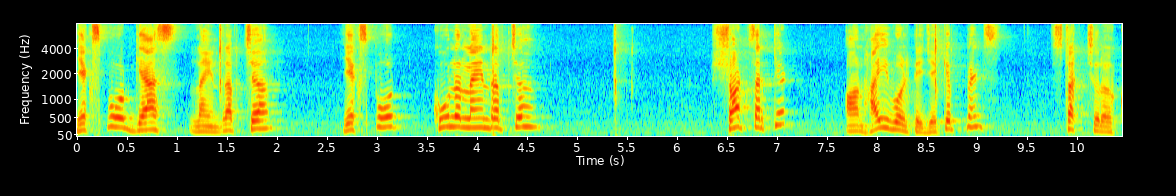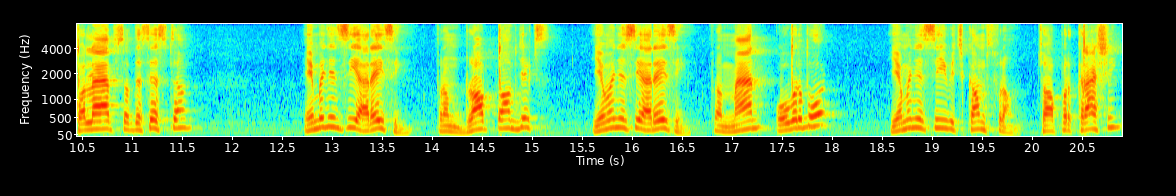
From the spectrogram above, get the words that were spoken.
export gas line rupture, export cooler line rupture, short circuit on high voltage equipments, structural collapse of the system, emergency arising from dropped objects, emergency arising from man overboard, emergency which comes from chopper crashing,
